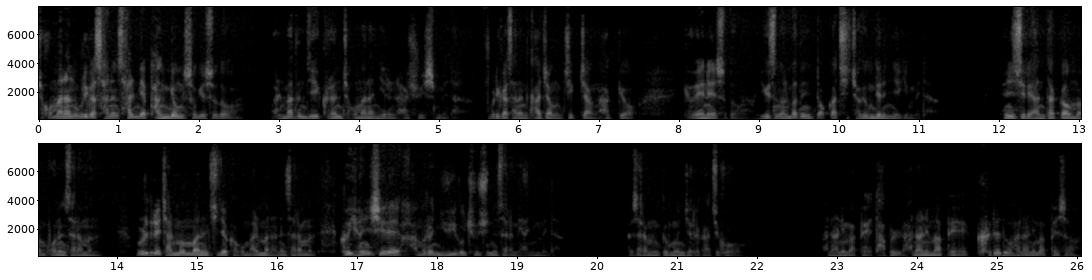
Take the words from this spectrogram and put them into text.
조그마한 우리가 사는 삶의 반경 속에서도 얼마든지 그런 조그마한 일을 할수 있습니다. 우리가 사는 가정, 직장, 학교, 교회 내에서도 이것은 얼마든지 똑같이 적용되는 얘기입니다. 현실의 안타까움만 보는 사람은 우리들의 잘못만을 지적하고 말만 하는 사람은 그 현실에 아무런 유익을 줄 수 있는 사람이 아닙니다. 그 사람은 그 문제를 가지고 하나님 앞에 답을 하나님 앞에 그래도 하나님 앞에서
